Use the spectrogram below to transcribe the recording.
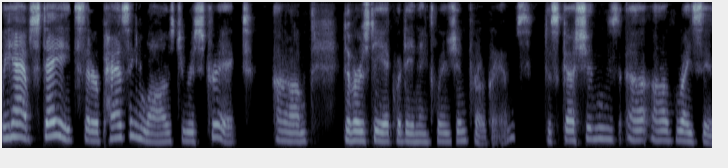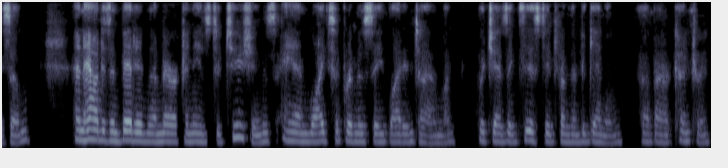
we have states that are passing laws to restrict um, diversity, equity, and inclusion programs, discussions uh, of racism, and how it is embedded in American institutions and white supremacy, white entitlement, which has existed from the beginning of our country.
